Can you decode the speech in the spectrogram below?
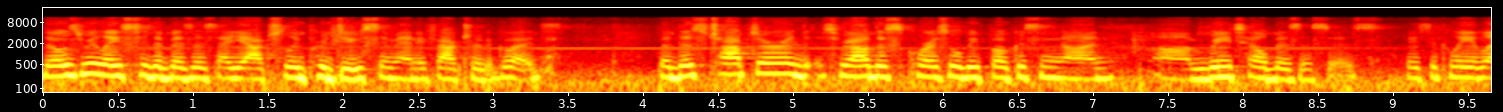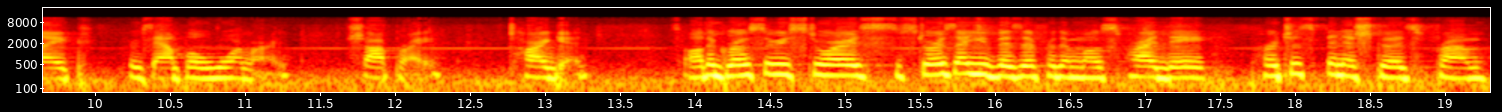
Those relates to the business that you actually produce and manufacture the goods. But this chapter, throughout this course, we'll be focusing on um, retail businesses, basically like, for example, Walmart, ShopRite, Target. So all the grocery stores, the stores that you visit for the most part, they purchase finished goods from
